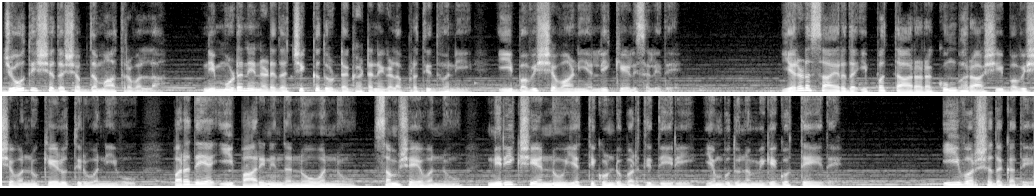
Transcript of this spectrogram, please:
ಜ್ಯೋತಿಷ್ಯದ ಶಬ್ದ ಮಾತ್ರವಲ್ಲ, ನಿಮ್ಮೊಡನೆ ನಡೆದ ಚಿಕ್ಕ ದೊಡ್ಡ ಘಟನೆಗಳ ಪ್ರತಿಧ್ವನಿ ಈ ಭವಿಷ್ಯವಾಣಿಯಲ್ಲಿ ಕೇಳಿಸಲಿದೆ. ಎರಡು ಸಾವಿರದ ಇಪ್ಪತ್ತಾರರ ಕುಂಭರಾಶಿ ಭವಿಷ್ಯವನ್ನು ಕೇಳುತ್ತಿರುವ ನೀವು, ಪರದೆಯ ಈ ಪಾರಿನಿಂದ ನೋವನ್ನು, ಸಂಶಯವನ್ನು, ನಿರೀಕ್ಷೆಯನ್ನೂ ಎತ್ತಿಕೊಂಡು ಬರ್ತಿದ್ದೀರಿ ಎಂಬುದು ನಮಗೆ ಗೊತ್ತೇ ಇದೆ. ಈ ವರ್ಷದ ಕತೆ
